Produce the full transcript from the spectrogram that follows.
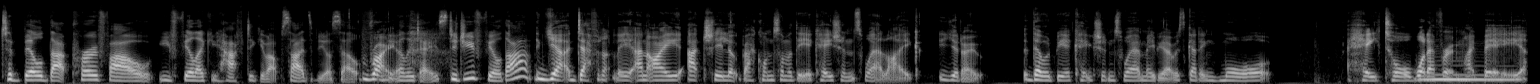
to build that profile, you feel like you have to give up sides of yourself in Right. the early days. Did you feel that? Yeah, definitely. And I actually look back on some of the occasions where, like, you know, there would be occasions where maybe I was getting more hate or whatever it might be. Mm.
